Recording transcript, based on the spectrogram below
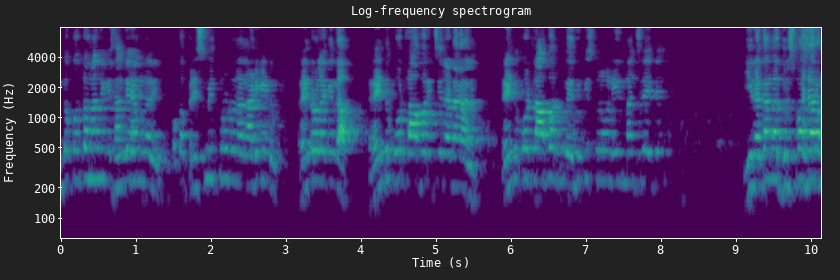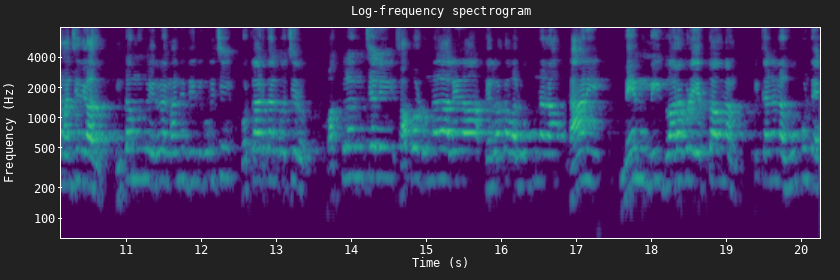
ఇంకా కొంతమందికి సందేహం ఉన్నది. ఒక ప్రెస్ మిత్రుడు నన్ను అడిగిండు రెండు రోజుల కింద రెండు కోట్ల ఆఫర్ ఇచ్చిరట కానీ రెండు కోట్ల ఆఫర్ నువ్వు ఎందుకు ఇస్తున్నావు? నీది మంచిదైతే ఈ రకంగా దుష్ప్రచారం మంచిది కాదు. ఇంతకుముందు ఇరవై మంది దీని గురించి కొట్లాడడానికి వచ్చారు భక్తుల నుంచి సపోర్ట్ ఉన్నదా లేదా తెలియక వాళ్ళు ఊపుకున్నారా? కానీ మేము మీ ద్వారా కూడా చెప్తా ఉన్నాం. ఎక్కడైనా ఊపుకుంటే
